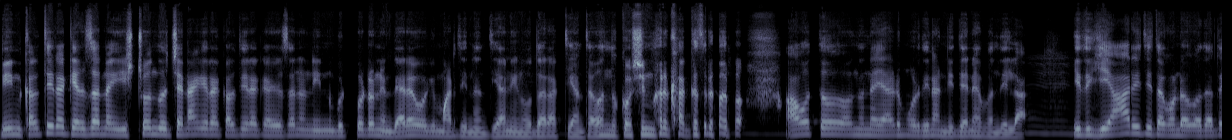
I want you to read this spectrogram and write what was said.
ನೀನು ಕಲ್ತಿರೋ ಕೆಲಸನ ಇಷ್ಟೊಂದು ಚೆನ್ನಾಗಿರೋ ಕಲ್ತಿರೋ ಕೆಲಸನ ನೀನು ಬಿಟ್ಬಿಟ್ಟು ನೀನು ಬೇರೆ ಹೋಗಿ ಮಾಡ್ತೀನಿ ಅಂತೀಯ ನೀನು ಉದ್ದಾರ ಆಗ್ತೀಯ ಅಂತ ಒಂದು ಕ್ವಶನ್ ಮಾರ್ಕ್ ಹಾಕಿದ್ರು ಅವರು. ಆವತ್ತು ಒಂದು ಎರಡು ಮೂರು ದಿನ ನಿದ್ದೆನೇ ಬಂದಿಲ್ಲ. ಇದು ಯಾವ ರೀತಿ ತಗೊಂಡೋಗೋದಂತ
